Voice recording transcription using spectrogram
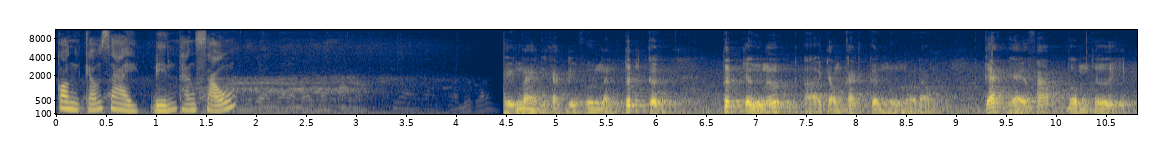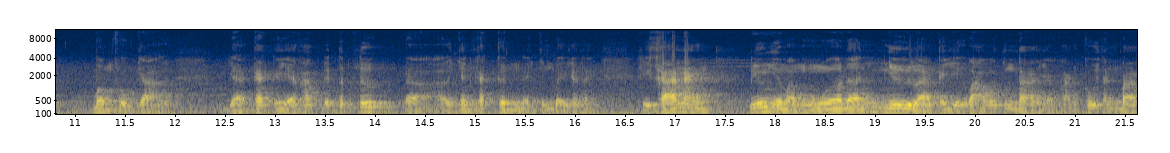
còn kéo dài đến tháng 6. Hiện nay thì các địa phương đang tích cực tích trữ nước ở trong các kênh mương nội đồng, các giải pháp bơm tưới, bơm phụ trợ và các cái giải pháp để tích nước ờ, ở trên các kênh để chuẩn bị cho này thì khả năng nếu như mà mùa mưa đến như là cái dự báo của chúng ta vào khoảng cuối tháng 3,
